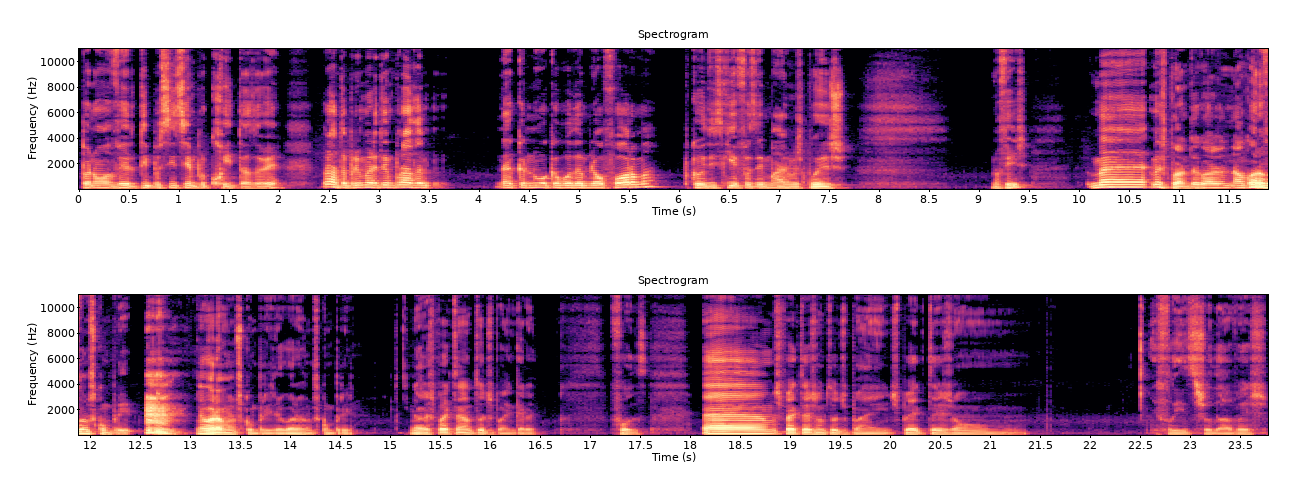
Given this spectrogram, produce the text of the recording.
Para não haver, tipo assim, sempre corrido, estás a ver? Pronto, a primeira temporada não acabou da melhor forma, porque eu disse que ia fazer mais, mas depois não fiz. Mas, mas pronto, agora, agora vamos cumprir. Agora vamos cumprir, agora vamos cumprir. Espero que estejam todos bem, cara. Foda-se. Um, espero que estejam todos bem. Espero que estejam felizes, saudáveis.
